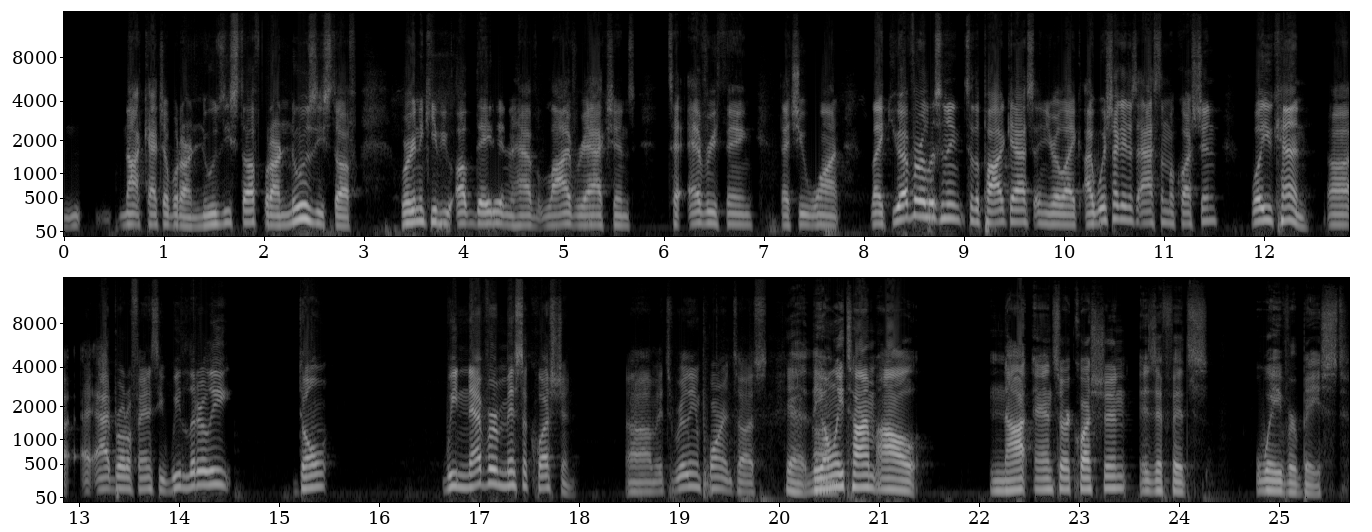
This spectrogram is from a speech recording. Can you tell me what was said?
n- not catch up with our newsy stuff, but our newsy stuff, we're gonna keep you updated and have live reactions to everything that you want. Like you ever listening to the podcast and you're like, I wish I could just ask them a question. Well, you can. Uh, at Broto Fantasy, we literally don't. We never miss a question. Um, it's really important to us. Yeah. The Um, only time I'll not answer a question is if it's waiver based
